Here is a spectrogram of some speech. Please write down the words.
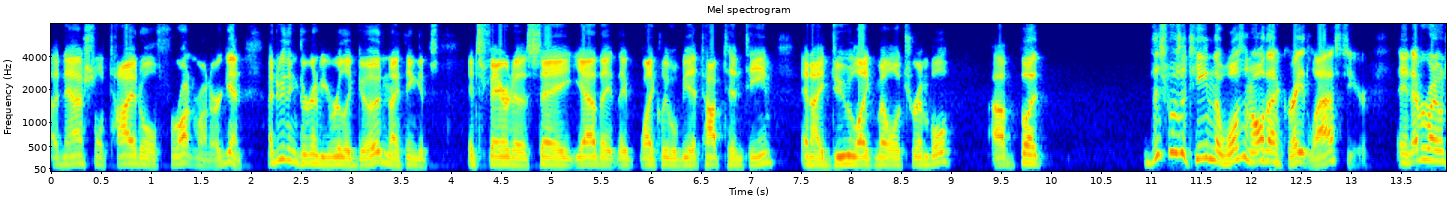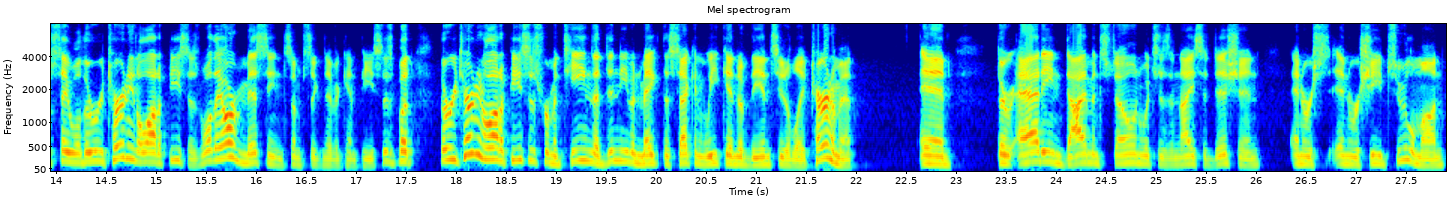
a national title front runner. Again, I do think they're going to be really good, and I think it's it's fair to say, yeah, they they likely will be a top ten team, and I do like Melo Trimble, uh, but this was a team that wasn't all that great last year. And everybody wants to say, well, they're returning a lot of pieces. Well, they are missing some significant pieces, but they're returning a lot of pieces from a team that didn't even make the second weekend of the NCAA tournament. And they're adding Diamond Stone, which is a nice addition, and, and Rasheed Sulaimon,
